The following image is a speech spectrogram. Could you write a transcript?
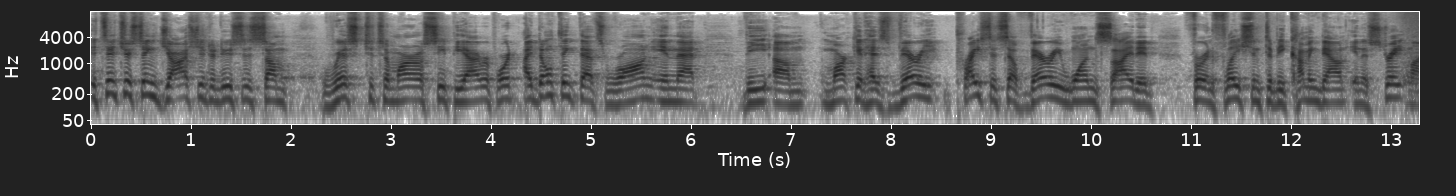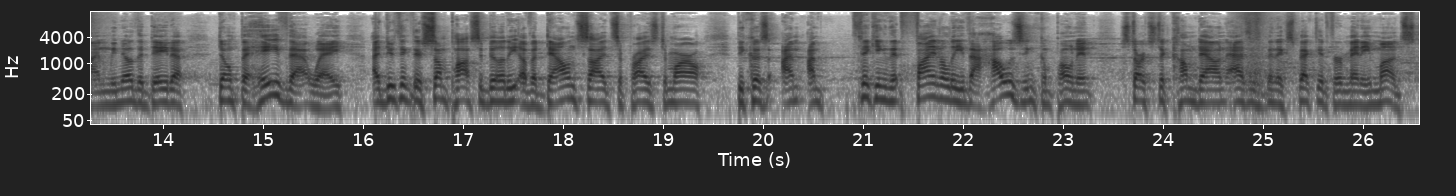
it's interesting. Josh introduces some risk to tomorrow's CPI report. I don't think that's wrong in that the um, market has very priced itself very one-sided for inflation to be coming down in a straight line. We know the data don't behave that way. I do think there's some possibility of a downside surprise tomorrow because I'm, I'm thinking that finally the housing component starts to come down as has been expected for many months,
